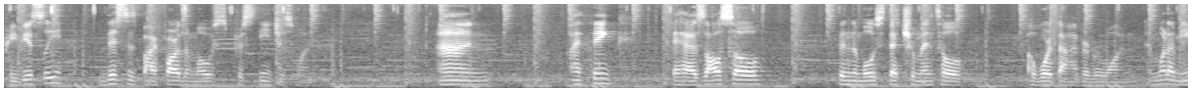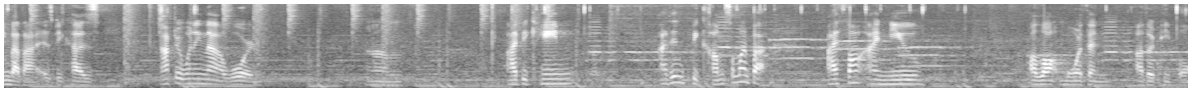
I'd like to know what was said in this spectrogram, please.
previously, this is by far the most prestigious one. And I think it has also been the most detrimental award that I've ever won. And what I mean by that is because after winning that award, um, I became, I didn't become someone, but I thought I knew a lot more than other people.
